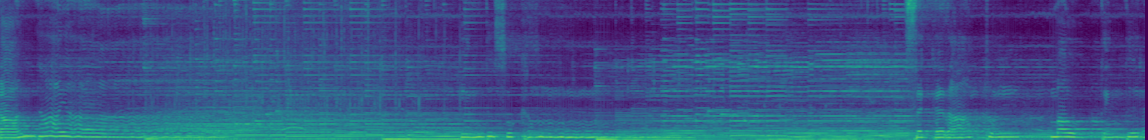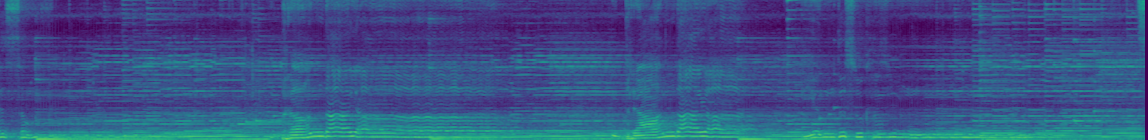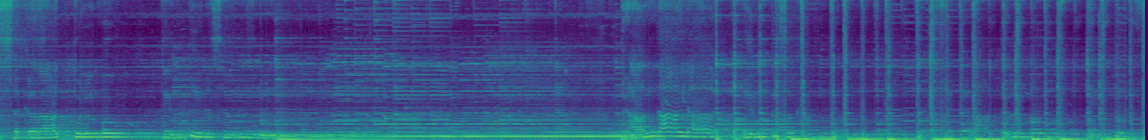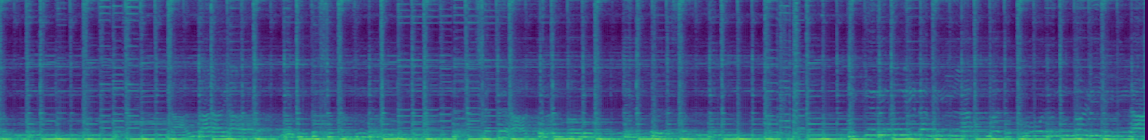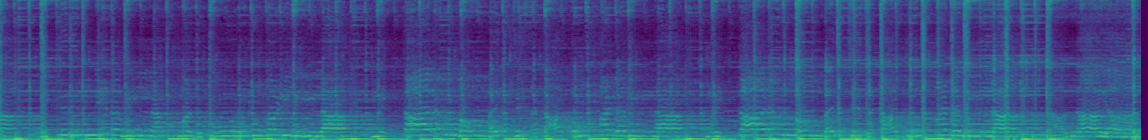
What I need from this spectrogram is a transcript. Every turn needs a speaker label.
Speaker 1: ഭ്രാന്തായ. എന്ത് സുഖം? സക്കറാത്തും മൗത്തെന്ത് രസം? ഭ്രാന്തായ. ഭ്രാന്തായ. എന്ത് സുഖം? സക്കറാത്തുൽ മൗത്തെന്ത് രസം? ഭ്രാന്തായ എന്ത് സുഖം? ഭ്രാന്തായ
